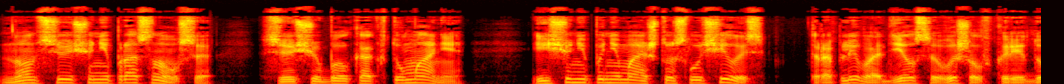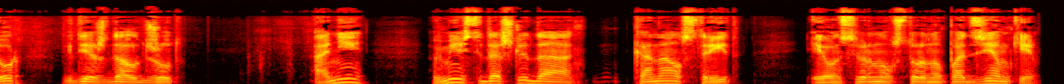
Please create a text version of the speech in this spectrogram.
Но он все еще не проснулся, все еще был как в тумане, и еще не понимая, что случилось, торопливо оделся, вышел в коридор, где ждал Джуд. Они вместе дошли до Канал-стрит, и он свернул в сторону подземки,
